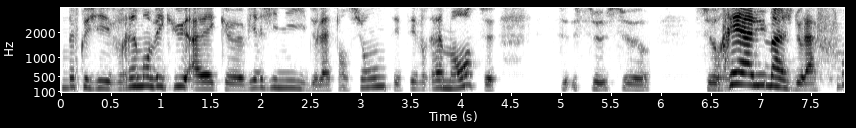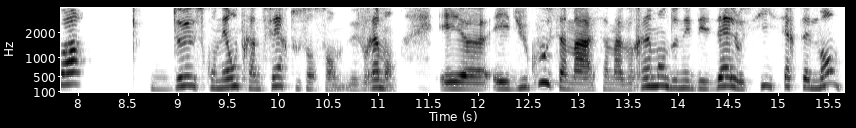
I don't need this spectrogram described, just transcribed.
Moi, ce que j'ai vraiment vécu avec euh, Virginie de l'Ascension, c'était vraiment ce, ce, réallumage de la foi de ce qu'on est en train de faire tous ensemble, vraiment. Et, euh, et du coup, ça m'a vraiment donné des ailes aussi, certainement,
